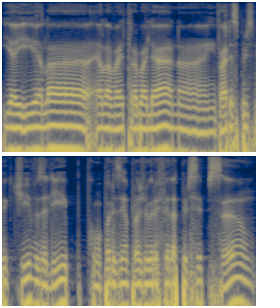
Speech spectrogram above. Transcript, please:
E aí ela, ela vai trabalhar na, em várias perspectivas ali, como, por exemplo, a geografia da percepção,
